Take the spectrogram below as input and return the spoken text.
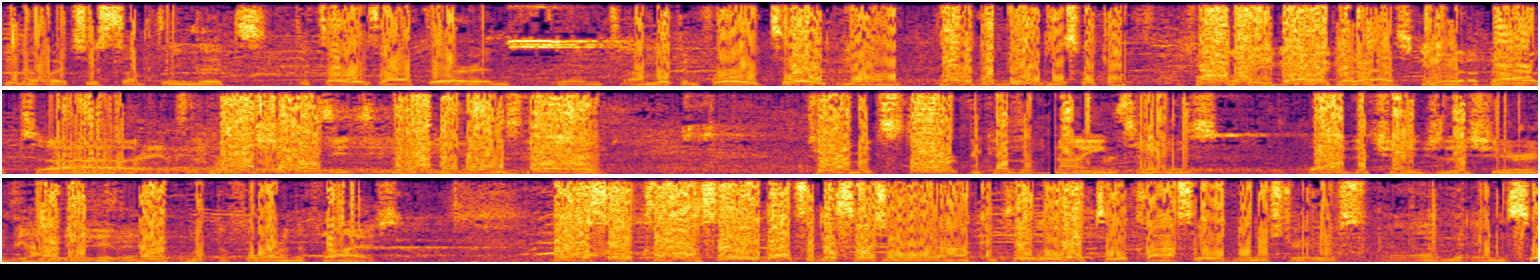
you know, it's just something that's it's always out there, and, and I'm looking forward to, you know, a lot of good games this weekend. Before I let you go, I got to ask you about uh, last year the Wednesday tournament start because of nine teams. Why the change this year, and how did it work with the four and the fives? Well, so Class A, that's a decision uh, completely up to the Class A administrators. Um, and so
